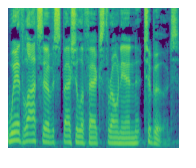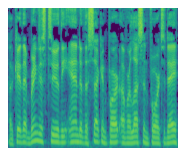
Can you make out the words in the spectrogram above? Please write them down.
with lots of special effects thrown in to boot. Okay, that brings us to the end of the second part of our lesson for today.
